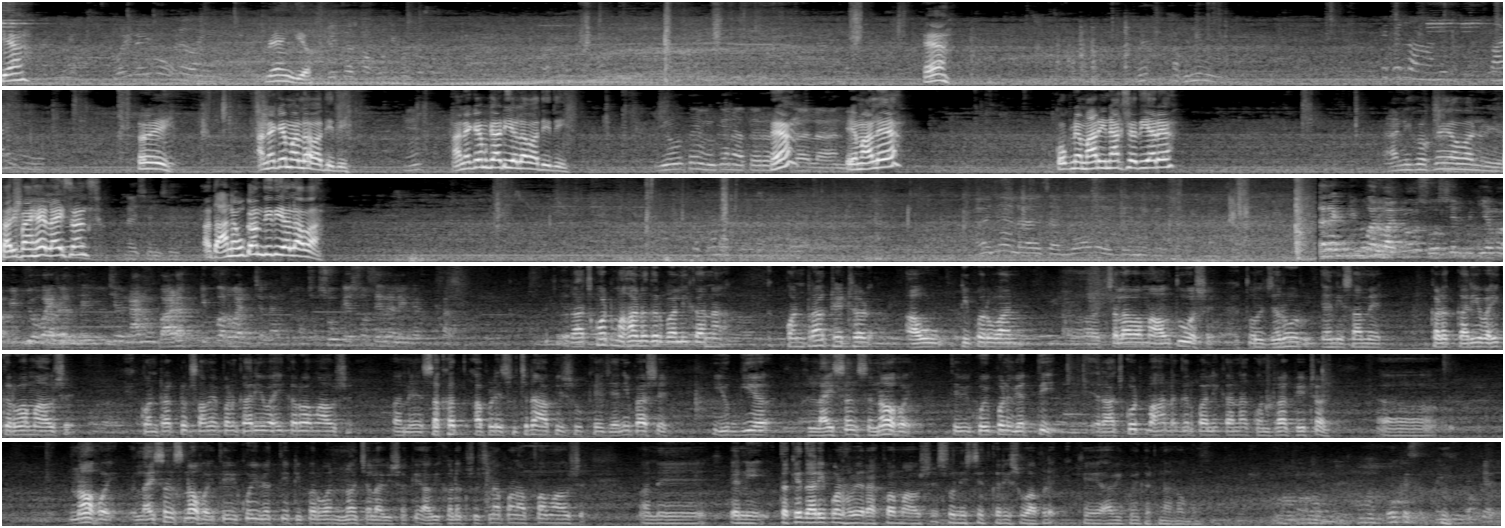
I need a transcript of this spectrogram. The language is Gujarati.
ક્યાં? બેન ગયો. હે? ઓય આને કેમ હલાવા દીધી? આને કેમ ગાડી હલાવા દીધી? હે? એ માલે કોકને મારી નાખશે ત્યારે? આની કો કઈ આવવાનું છે? તારી પાસે હે લાયસન્સ લાયસન્સ છે. આ તો આને હું કામ દીધી હલાવા? દરેક ટીપર સોશિયલ મીડિયામાં વીડિયો વાયરલ થઈ રહ્યો છે. નાનું બાળક ટીપર ચલાવી રહ્યું છે. શું કહેશો તેને લઈને ખાસ? રાજકોટ મહાનગરપાલિકાના કોન્ટ્રાક્ટ હેઠળ આવું ટીપર વાન ચલાવવામાં આવતું હશે. તો જરૂર એની સામે કડક કાર્યવાહી કરવામાં આવશે. કોન્ટ્રાક્ટર સામે પણ કાર્યવાહી કરવામાં આવશે અને સખત આપણે સૂચના આપીશું કે જેની પાસે યોગ્ય લાયસન્સ ન હોય તેવી કોઈ પણ વ્યક્તિ રાજકોટ મહાનગરપાલિકાના કોન્ટ્રાક્ટ હેઠળ ન હોય, લાયસન્સ ન હોય તેવી કોઈ વ્યક્તિ ટીપર વાન ન ચલાવી શકે આવી કડક સૂચના પણ આપવામાં આવશે અને એની તકેદારી પણ હવે રાખવામાં આવશે. સુનિશ્ચિત કરીશું આપણે કે આવી કોઈ ઘટના ન બને. Focus. Thank you. Okay.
